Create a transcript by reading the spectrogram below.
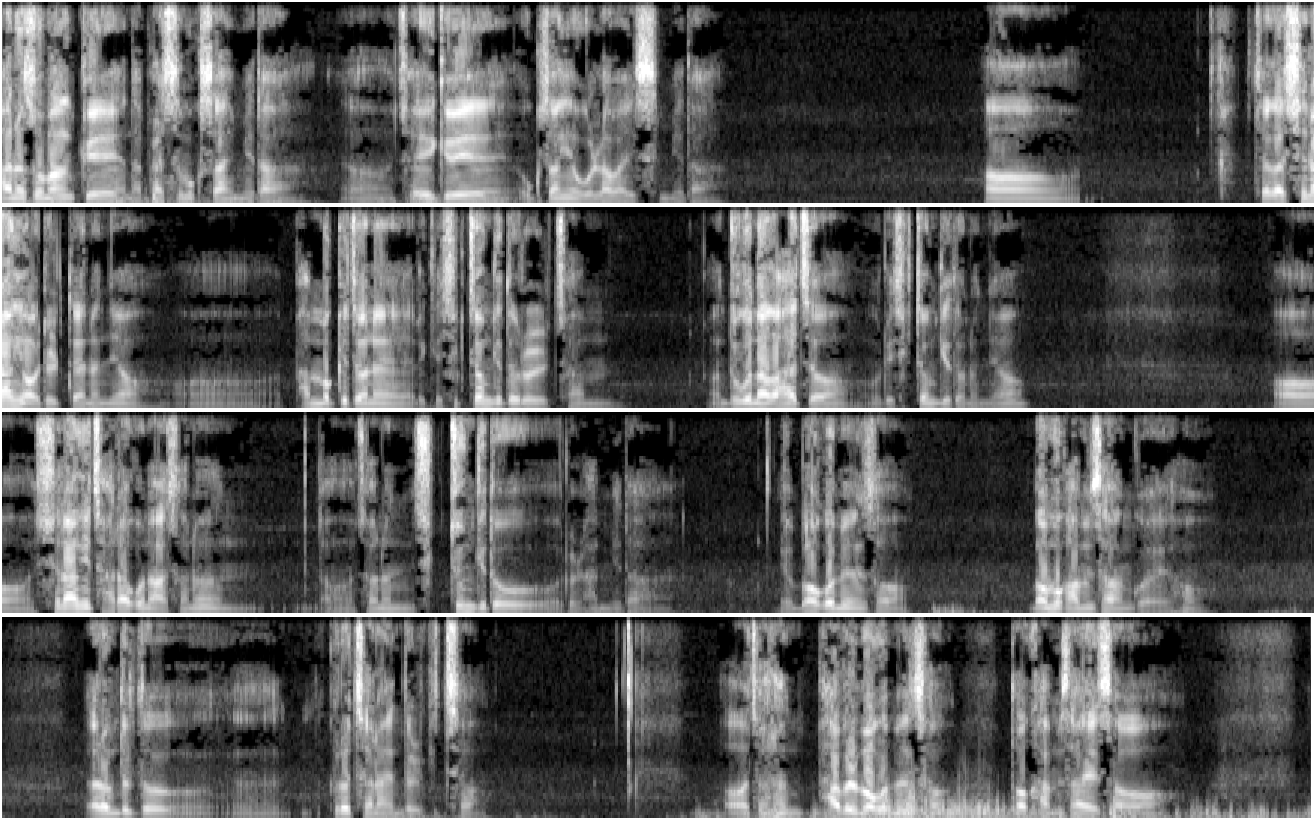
하나소망교회 나팔스 목사입니다. 어, 저희 교회 옥상에 올라와 있습니다. 어, 제가 신앙이 어릴 때는요, 어, 밥 먹기 전에 이렇게 식전 기도를 참, 어, 누구나가 하죠. 우리 식전 기도는요. 어, 신앙이 자라고 나서는, 어, 저는 식중 기도를 합니다. 예, 먹으면서 너무 감사한 거예요. 여러분들도, 어, 그렇잖아요. 늘, 그쵸? 어, 저는 밥을 먹으면서 더 감사해서,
